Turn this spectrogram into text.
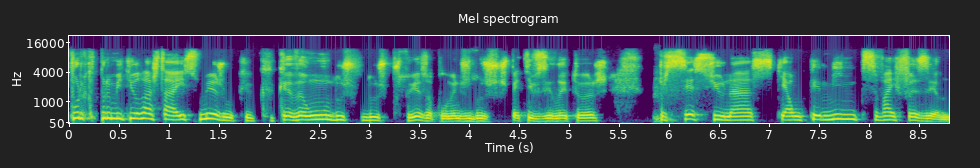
porque permitiu, lá está, isso mesmo, que, que cada um dos, dos, portugueses, ou pelo menos dos respectivos eleitores, percepcionasse que há um caminho que se vai fazendo.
